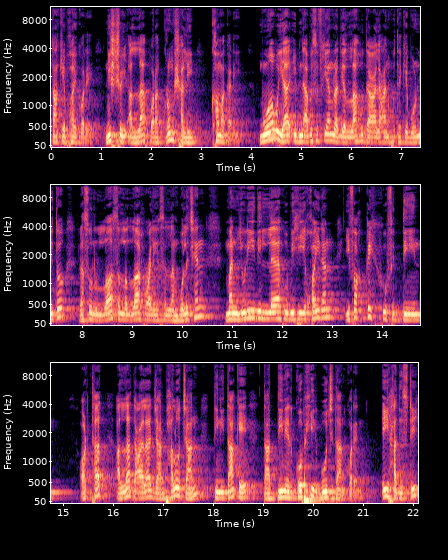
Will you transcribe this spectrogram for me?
তাকে ভয় করে। নিশ্চয়ই আল্লাহ পরাক্রমশালী, ক্ষমাকারী। মুয়াউয়া ইবনে আবু সুফিয়ান রাজি আল্লাহ আনহু থেকে বর্ণিত রাসুল্লাহ সাল্লাহ আলহিহাল্লাম বলেছেন, মান ইউরিদিল্লাহু খৈরান ইফাক্কিহ হুফিদ্দিন অর্থাৎ আল্লাহ তালা যার ভালো চান, তিনি তাকে তার দিনের গভীর বুঝ দান করেন। এই হাদিসটি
